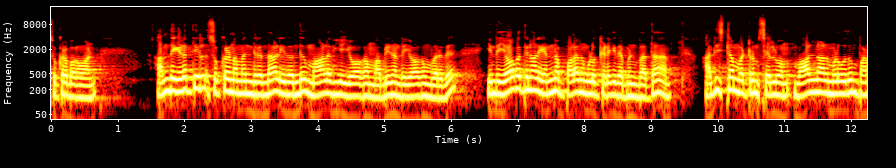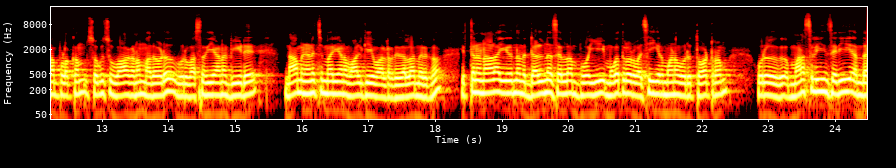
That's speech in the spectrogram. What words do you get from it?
சுக்கர பகவான். அந்த இடத்தில் சுக்கரன் அமைந்திருந்தால் இது வந்து மாளவிய யோகம் அப்படின்னு அந்த யோகம் வருது. இந்த யோகத்தினால் என்ன பலன் உங்களுக்கு கிடைக்குது அப்படின்னு பார்த்தா அதிர்ஷ்டம் மற்றும் செல்வம். வாழ்நாள் முழுவதும் பணப்புழக்கம் சொகுசு வாகனம் அதோடு ஒரு வசதியான வீடு. நாம் நினச்ச மாதிரியான வாழ்க்கையை வாழ்கிறது இதெல்லாம் இருக்கும். இத்தனை நாளாக இருந்த அந்த டல்னஸ் எல்லாம் போய் முகத்தில் ஒரு வசீகரமான ஒரு தோற்றம் ஒரு மனசுலேயும் சரி அந்த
